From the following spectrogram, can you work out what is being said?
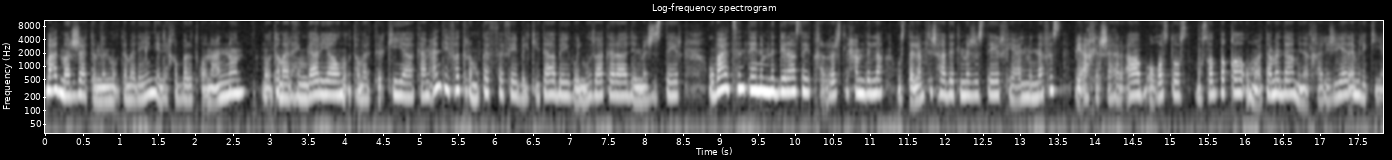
بعد ما رجعت من المؤتمرين يلي خبرتكم عنهم مؤتمر هنغاريا ومؤتمر تركيا كان عندي فترة مكثفة بالكتابة والمذاكرة للماجستير وبعد سنتين من الدراسة تخرجت الحمد لله واستلمت شهادة الماجستير في علم النفس بآخر شهر آب أغسطس مصدقة ومعتمدة من الخارجية الأمريكية.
